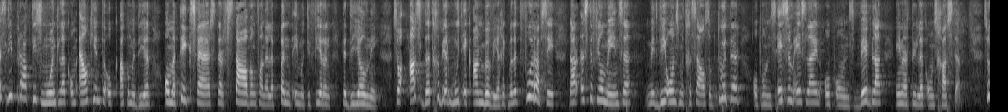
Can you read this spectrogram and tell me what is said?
is nie prakties moontlik om elkeen te akkommodeer om 'n teksvers ter staving van hulle punt en motivering te deel nie. So as dit gebeur, moet ek aanbeweeg. Ek wil dit vooraf sê, daar is te veel mense met wie ons moet gesels op Twitter, op ons SMS-lyn, op ons webblad en natuurlik ons gaste. So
